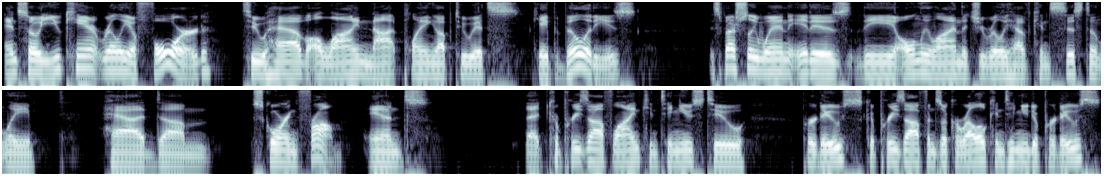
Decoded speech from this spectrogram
And so you can't really afford to have a line not playing up to its capabilities, especially when it is the only line that you really have consistently had um, scoring from. And that Kaprizov line continues to produce. Kaprizov and Zuccarello continue to produce.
